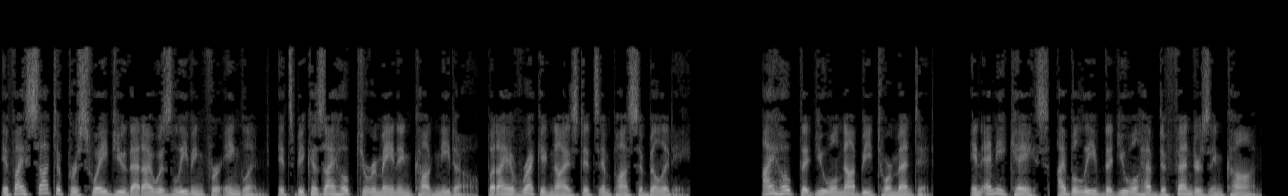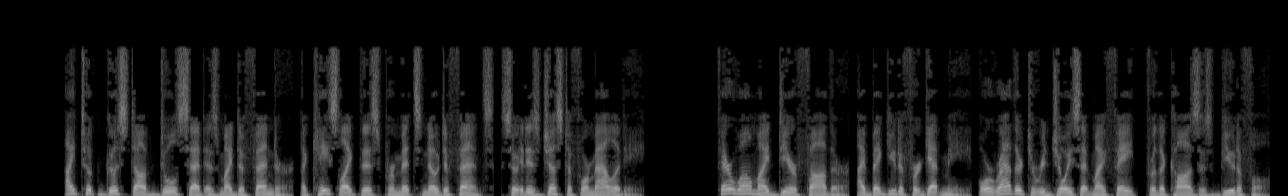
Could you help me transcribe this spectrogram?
If I sought to persuade you that I was leaving for England, it's because I hoped to remain incognito, but I have recognized its impossibility. I hope that you will not be tormented. In any case, I believe that you will have defenders in Caen. I took Gustave Doulcet as my defender, a case like this permits no defense, so it is just a formality. Farewell my dear father, I beg you to forget me, or rather to rejoice at my fate, for the cause is beautiful.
